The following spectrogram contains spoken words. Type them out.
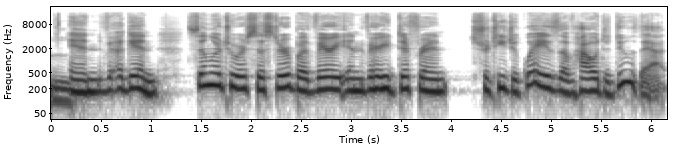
Mm. And again, similar to her sister, but very in very different strategic ways of how to do that.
